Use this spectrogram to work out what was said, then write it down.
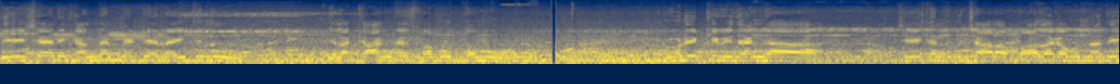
దేశానికి అన్నం పెట్టే రైతును ఇలా కాంగ్రెస్ ప్రభుత్వము రోడెక్కే విధంగా చేసేందుకు చాలా బాధగా ఉన్నది.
